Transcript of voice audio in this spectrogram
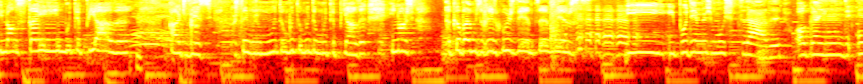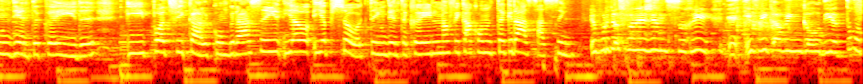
e não se tem muita piada. Às vezes nós temos muita, muita, muita, muita piada e nós acabamos de rir com os dentes a ver-se. E, e podemos mostrar alguém um, de- um dente a cair e pode ficar com graça e, e a, e a pessoa que tem o dente a cair não ficar com muita graça assim. É porque quando a gente se ri e, e fica a brincar o dia todo.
